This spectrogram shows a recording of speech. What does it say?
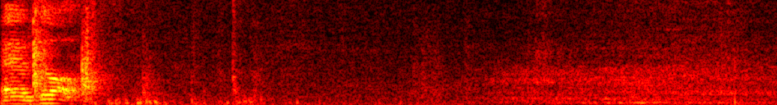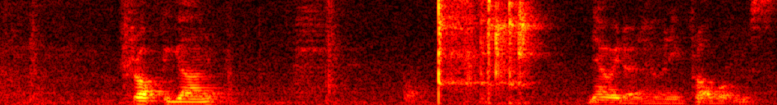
Hands up. Drop the gun. Now we don't have any problems.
